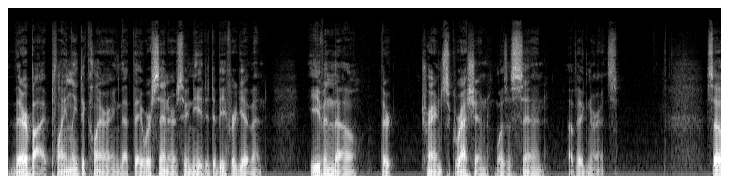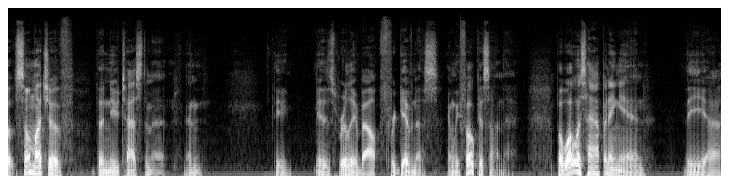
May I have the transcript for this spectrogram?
thereby plainly declaring that they were sinners who needed to be forgiven, even though their transgression was a sin of ignorance. So, so much of the New Testament and the is really about forgiveness, and we focus on that. But what was happening in the uh,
